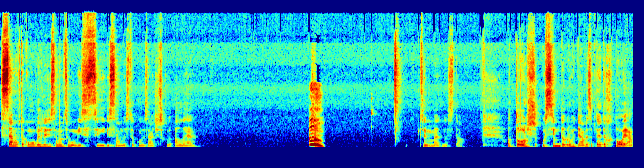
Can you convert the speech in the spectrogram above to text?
саме в такому вигляді, саме в цьому місці і саме з такою зачіскою, але цей момент настав. Отож, усім доброго дня. Ви запитаєте, хто я?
